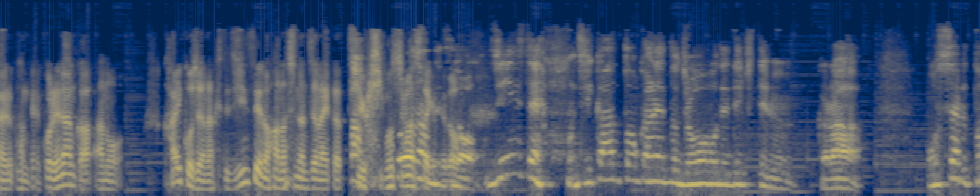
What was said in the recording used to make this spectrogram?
える観点。これなんか、あの、解雇じゃなくて人生の話なんじゃないかっていう気もしましたけど。人生も時間とお金と情報でできてるから、おっしゃる通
